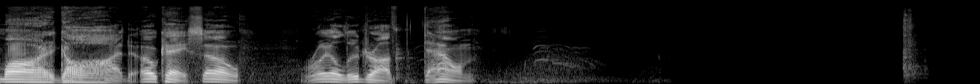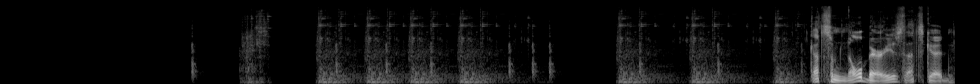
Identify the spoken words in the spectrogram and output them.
My god. Okay, so Royal Ludroth down. Got some nullberries, that's good.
